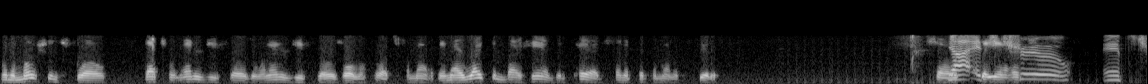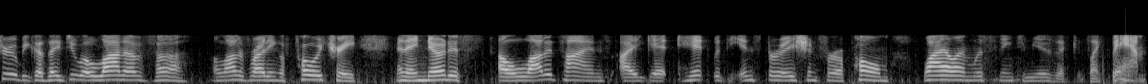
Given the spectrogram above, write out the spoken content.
When emotions flow, that's when energy flows, and when energy flows, all the thoughts come out. And I write them by hand in pads, then I put them on the computer. So yeah, it's you know, true. It's true because I do a lot of uh, a lot of writing of poetry, and I notice a lot of times I get hit with the inspiration for a poem while I'm listening to music. It's like bam.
